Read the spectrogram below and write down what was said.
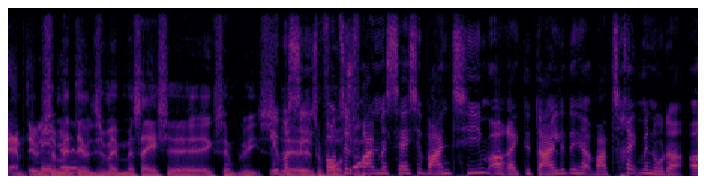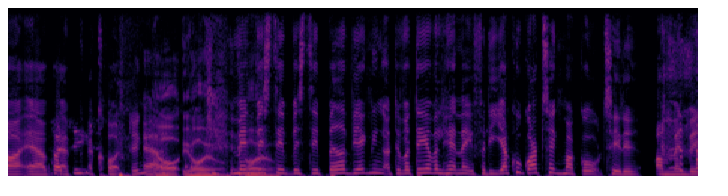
Ja, men det er jo Men, ligesom, øh, det er jo ligesom en massage, øh, eksempelvis. Lige præcis. du får Bortset fra en massage var en time, og rigtig dejligt. Det her var tre minutter, og er, er, er koldt, ikke? Ja. Jo, jo, jo. Men Jo, hvis jo. det, hvis det er bedre virkning, og det var det, jeg ville hen af, fordi jeg kunne godt tænke mig at gå til det, om man vil.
